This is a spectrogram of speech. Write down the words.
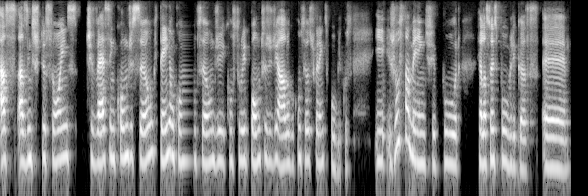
as, as instituições tivessem condição, que tenham condição de construir pontos de diálogo com seus diferentes públicos. E justamente por relações públicas é,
